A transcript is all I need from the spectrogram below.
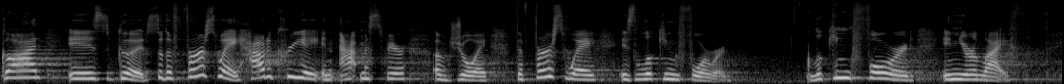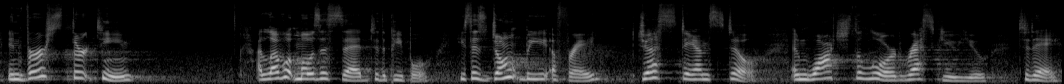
God is good. So, the first way, how to create an atmosphere of joy, the first way is looking forward. Looking forward in your life. In verse 13, I love what Moses said to the people. He says, Don't be afraid, just stand still and watch the Lord rescue you today.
